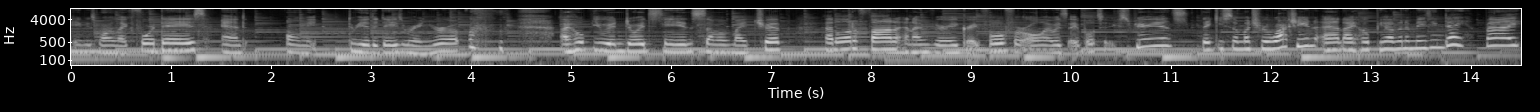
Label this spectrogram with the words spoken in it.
It was more like four days, and only three of the days were in Europe. I hope you enjoyed seeing some of my trip. Had a lot of fun and I'm very grateful for all I was able to experience. Thank you so much for watching and I hope you have an amazing day. Bye!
